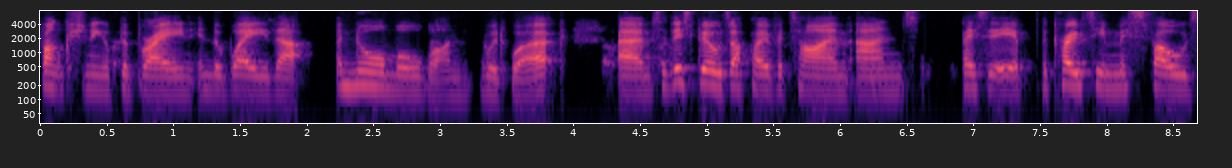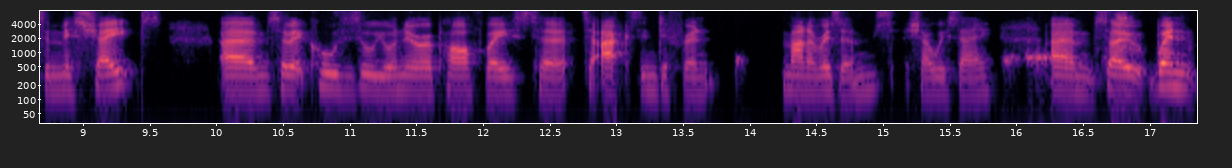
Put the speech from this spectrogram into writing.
functioning of the brain in the way that a normal one would work. Um, so this builds up over time, and basically the protein misfolds and misshapes. Um, so it causes all your neural pathways to to act in different mannerisms, shall we say? Um, so when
